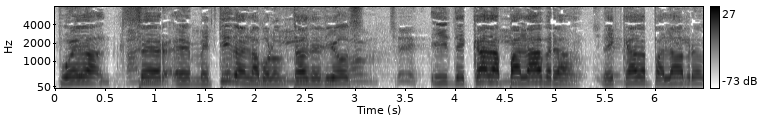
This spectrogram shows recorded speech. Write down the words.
pueda ser eh, metida en la voluntad de Dios y de cada palabra, de cada palabra,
